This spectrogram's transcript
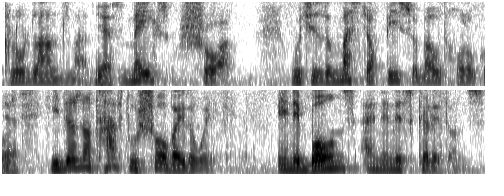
Claude Lanzmann Yes. makes Shoah, which is a masterpiece about Holocaust, Yes. he does not have to show, by the way, any bones and any skeletons,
